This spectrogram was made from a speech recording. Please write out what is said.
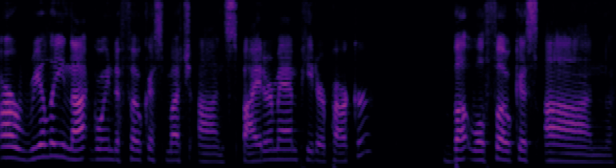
are really not going to focus much on Spider Man Peter Parker, but will focus on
